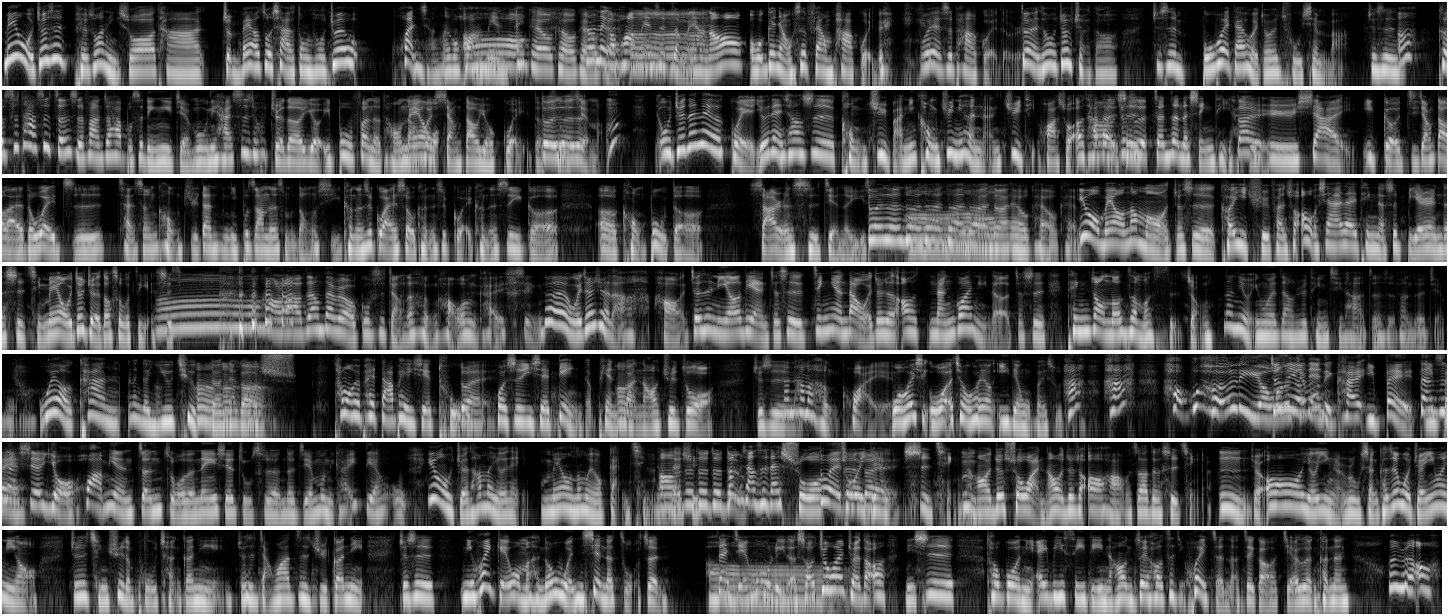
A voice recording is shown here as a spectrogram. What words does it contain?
没有，我就是比如说，你说他准备要做下一个动作，我就会。幻想那个画面，OK OK OK，那那个画面是怎么样？然后我跟你讲，我是非常怕鬼的，我也是怕鬼的人。对，所以我就觉得，就是不会待会就会出现吧，就是啊。可是它是真实犯罪，它不是灵异节目，你还是就觉得有一部分的头脑会想到有鬼的出现吗？嗯。我觉得那个鬼有点像是恐惧吧，你恐惧，你很难具体化说，哦，它的就是真正的形体，对于下一个即将到来的未知产生恐惧，但你不知道那是什么东西，可能是怪兽，可能是鬼，可能是一个呃恐怖的杀人事件的意思。对对对对对对对。OK OK 因为我没有那么就是可以区分说，哦，我现在在听的是别人的事情，没有，我就觉得都是我自己的事情。哦、好啦，这样代表我故事讲的很好，我很开心。对，我就觉得啊好，就是你有点就是惊艳到我，就觉得哦，难怪你的就是听众都这么死忠。那你有因为这样去听其他的真实犯罪节目吗？我有看那个 YouTube 的那个。嗯嗯嗯嗯他们会配搭配一些图，对，或是一些电影的片段，嗯、然后去做，就是。但他们很快耶，我会我，而且我会用一点五倍速。哈哈，好不合理哦！就是有点你开一倍，但是那些有画面斟酌的那一些主持人的节目，你开一点五，因为我觉得他们有点没有那么有感情的在去，对对对，他们像是在说对说一件事情，然后就说完，然后我就说哦好，我知道这个事情了，嗯，就哦有引人入胜。可是我觉得，因为你有就是情绪的铺陈，跟你就是讲话字句，跟你就是。你会给我们很多文献的佐证，在节目里的时候，就会觉得哦，你是透过你 A B C D，然后你最后自己会诊了这个结论，可能我就觉得哦。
